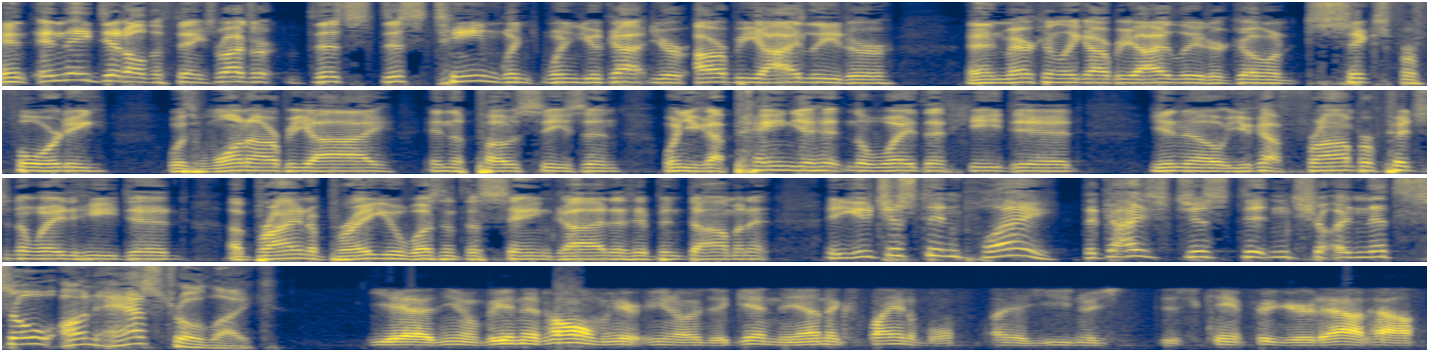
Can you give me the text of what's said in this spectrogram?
And and they did all the things. Roger, this this team when when you got your RBI leader and American League RBI leader going six for forty with one RBI in the postseason, when you got Pena hitting the way that he did, you know, you got Framber pitching the way that he did. Uh, Bryan Abreu wasn't the same guy that had been dominant. You just didn't play. The guys just didn't show, and that's so un-Astro like. Yeah, you know, being at home here, you know, again the unexplainable. Uh, you know, just can't figure it out how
